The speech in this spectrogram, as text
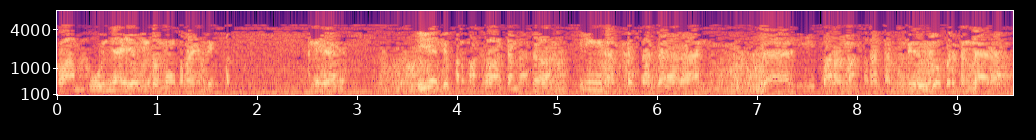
lampunya ya untuk mengkoreksi ini ya ini yang dipermasalahkan adalah tingkat kesadaran dari para masyarakat sendiri untuk berkendara.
